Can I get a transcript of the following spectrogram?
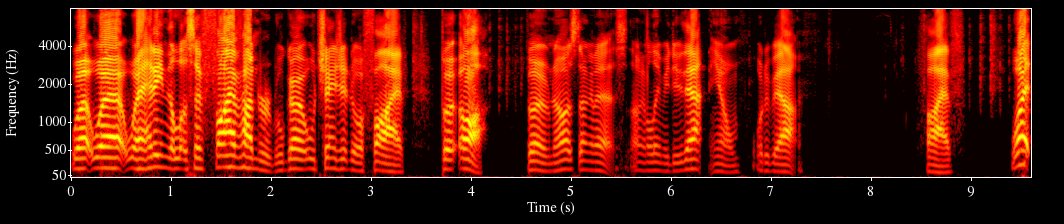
we're we're we're hitting the so 500. We'll go. We'll change it to a five. But oh, boom. No, it's not gonna it's not gonna let me do that. You know what about five? What?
